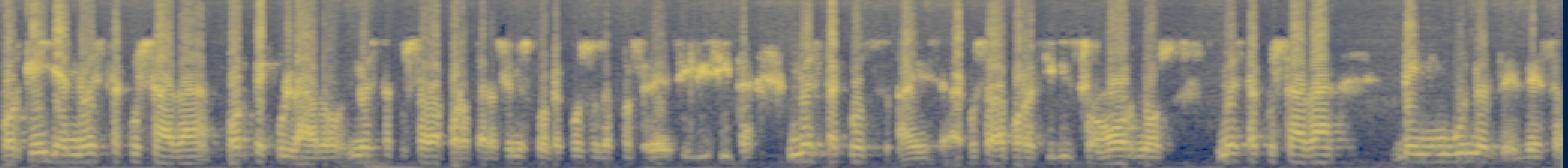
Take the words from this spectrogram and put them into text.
Porque ella no está acusada por peculado, no está acusada por operaciones con recursos de procedencia ilícita, no está acusada por recibir sobornos, no está acusada de ninguna de, de, esa,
